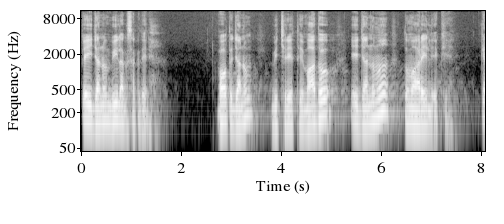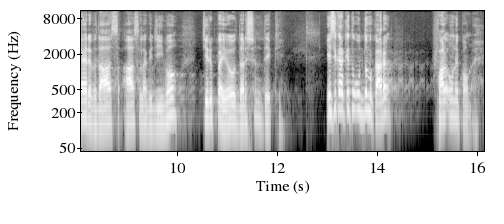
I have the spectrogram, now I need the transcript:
ਕਈ ਜਨਮ ਵੀ ਲੱਗ ਸਕਦੇ ਨੇ। ਬਹੁਤ ਜਨਮ ਵਿਛਰੇ ਥੇ ਮਾਧੋ, ਇਹ ਜਨਮ ਤੁਮਾਰੇ ਲੇਖੇ। ਕਹਿ ਰਵਿਦਾਸ, ਆਸ ਲਗ ਜੀਵੋ, ਚਿਰ ਭਇਓ ਦਰਸ਼ਨ ਦੇਖੇ। ਇਸ ਕਰਕੇ ਤੂੰ ਉਦਮ ਕਰ, ਫਲ ਉਹਨੇ ਪਾਉਣਾ ਹੈ।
